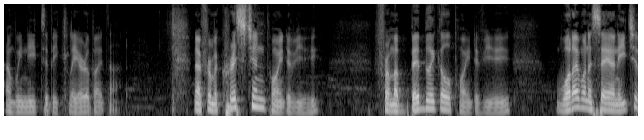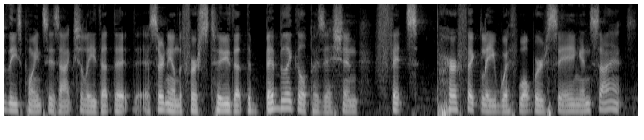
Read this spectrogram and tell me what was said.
And we need to be clear about that. Now, from a Christian point of view, from a biblical point of view, what I want to say on each of these points is actually that, the, certainly on the first two, that the biblical position fits perfectly with what we're seeing in science.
